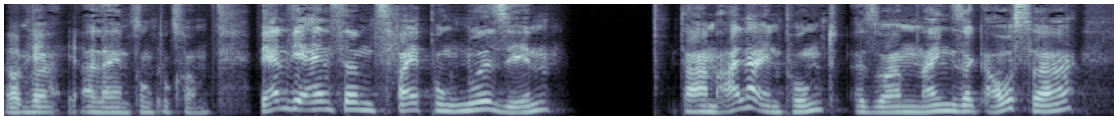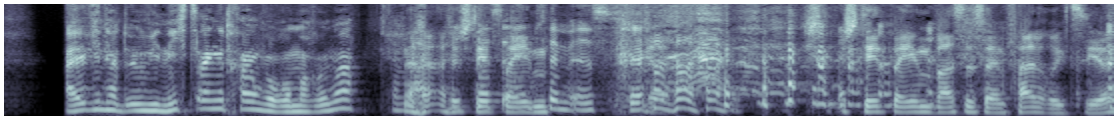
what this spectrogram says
Haben Okay. wir alle einen Punkt bekommen. Werden wir Anthem 2.0 sehen? Da haben alle einen Punkt, also haben Nein gesagt, außer Alvin hat irgendwie nichts eingetragen, warum auch immer. Er nicht, Steht was bei ihm. Anthem ist. Steht bei ihm, was ist ein Fallrückzieher?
